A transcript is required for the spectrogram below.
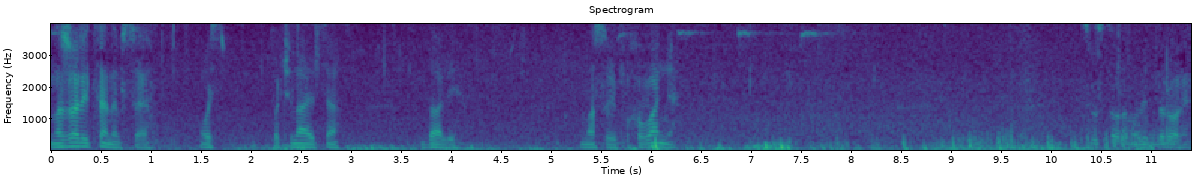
На жаль, і це не все. Ось починаються далі масові поховання. Цю сторону від дороги.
